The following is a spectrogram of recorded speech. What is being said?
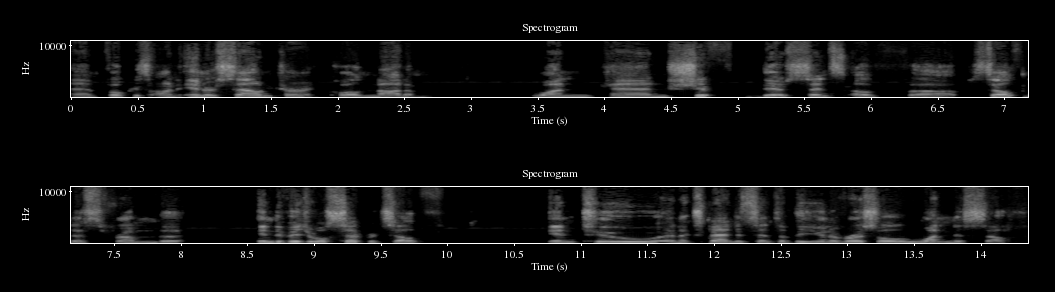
and focus on inner sound current called nadam, one can shift their sense of uh, selfness from the individual separate self into an expanded sense of the universal oneness self.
